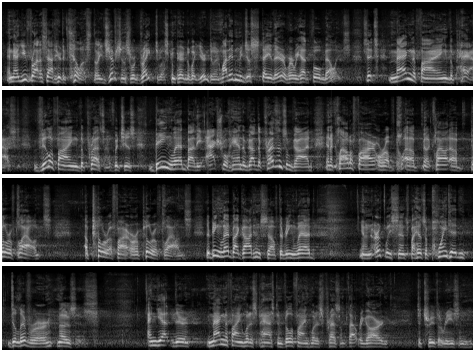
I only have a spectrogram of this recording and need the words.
And now you've brought us out here to kill us. The Egyptians were great to us compared to what you're doing. Why didn't we just stay there where we had full bellies? So it's magnifying the past, vilifying the present, which is being led by the actual hand of God, the presence of God in a cloud of fire or a, uh, a cloud, a pillar of clouds a pillar of fire or a pillar of clouds. They're being led by God Himself. They're being led in an earthly sense by His appointed deliverer, Moses. And yet they're magnifying what is past and vilifying what is present without regard to truth or reason.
